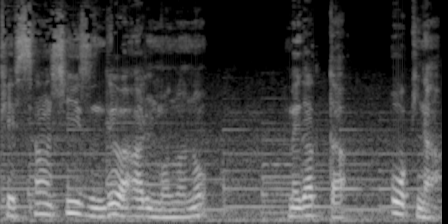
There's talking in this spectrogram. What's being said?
決算シーズンではあるものの、目立った大きな、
